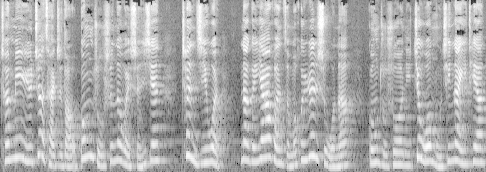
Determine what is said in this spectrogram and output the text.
陈明宇这才知道公主是那位神仙，趁机问：“那个丫鬟怎么会认识我呢？”公主说：“你救我母亲那一天，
